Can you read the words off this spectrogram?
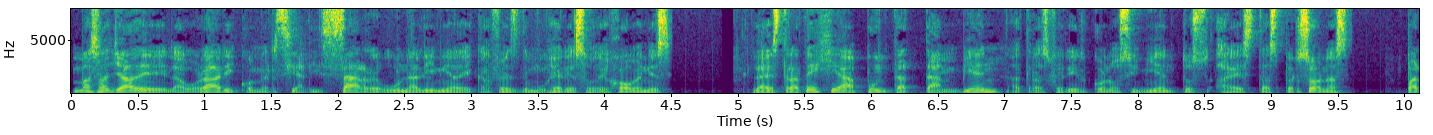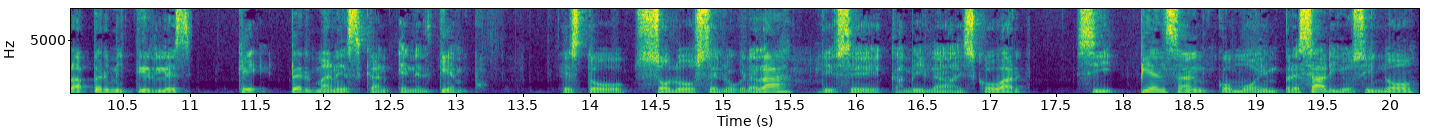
Más allá de elaborar y comercializar una línea de cafés de mujeres o de jóvenes, la estrategia apunta también a transferir conocimientos a estas personas para permitirles que permanezcan en el tiempo. Esto solo se logrará, dice Camila Escobar, si piensan como empresarios y no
